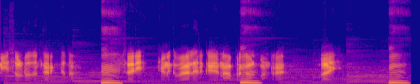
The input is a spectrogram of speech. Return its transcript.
நீ சொல்றதும் கரெக்டு தான். ம். சரி எனக்கு வேலை இருக்கு. நான் அப்புறம். கால் பண்றேன். பாய் ம்.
